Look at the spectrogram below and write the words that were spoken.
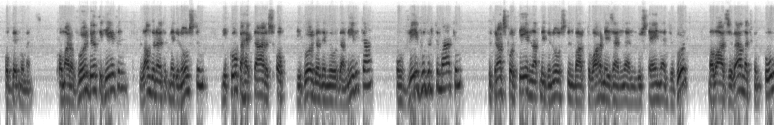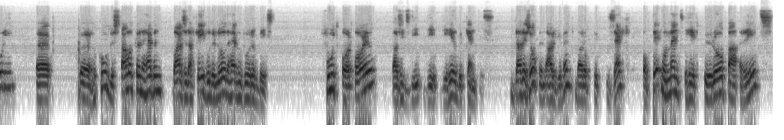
op dit moment. Om maar een voorbeeld te geven, landen uit het Midden-Oosten die kopen hectares op, bijvoorbeeld in Noord-Amerika, om veevoeder te maken, te transporteren naar het Midden-Oosten waar het te warm is en, en woestijn enzovoort, maar waar ze wel met hun olie uh, uh, gekoelde stallen kunnen hebben waar ze dat veevoeder nodig hebben voor hun beest food or oil, dat is iets die, die, die heel bekend is. Dat is ook een argument waarop ik zeg, op dit moment heeft Europa reeds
